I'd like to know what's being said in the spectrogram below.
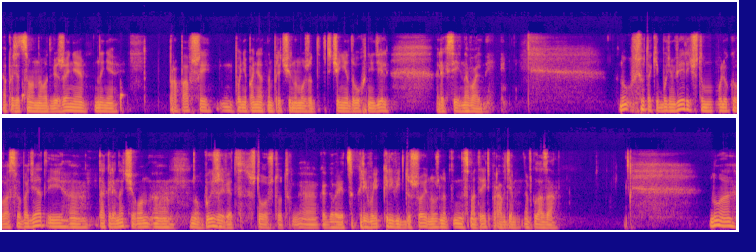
оппозиционного движения, ныне пропавший по непонятным причинам уже в течение двух недель Алексей Навальный. Ну, все-таки будем верить, что Мулюкова освободят, и э, так или иначе он э, ну, выживет. Что уж тут, э, как говорится, криви, кривить душой, нужно смотреть правде в глаза. Ну а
